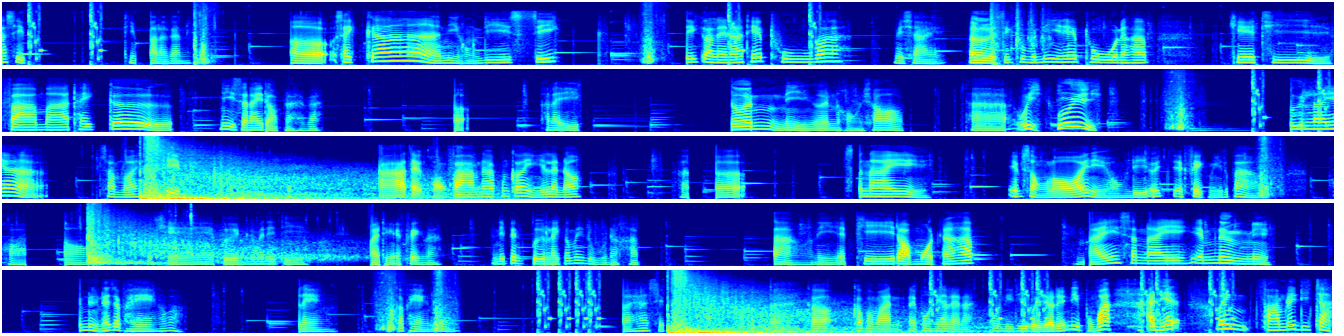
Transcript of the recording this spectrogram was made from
ห้าสิบทีมต่อแล้วกัน เอ่อไซก้านี่ของดีซิกซิกอะไรนะ เทพทูป่ะ ไม่ใช่ เออซิกทูมันนี่เทพทูนะครับ KT ฟาร์มาไทเกอร์ นี่สไนดรอปนะเห็นปะเอ่ออะไรอีก เงิน นี่เงินของชอบอ่าอุ้ยอุ้ยปืนอะไรอะสามร้อยห้าสิบ อ่าแต่ของฟาร์มนะครับ มันก็อย่างนี้แหละเนาะเออสไน M สองร้อยนี่ของดีเอ้ยเอฟเฟกต์มีหรือเปล่า ขอลอง โอเค ปืนก็ไม่ได้ดี หมายถึงเอฟเฟกต์นะ อันนี้เป็นปืนอะไรก็ไม่รู้นะครับ ต่างนี่ SP ดรอปหมดนะครับ เห็นไหมสไน M1 นี่ M1 น่าจะแพงหรือเปล่าแรงก็แพงด้วยร้อยห้าสิบ ออก็ก็ประมาณไอ้พวกนี้แหละนะ พวกนี้ดีกว่าเยอะเลยนี่ผมว่า อันเนี้ยแม่ฟาร์มได้ดีจัด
